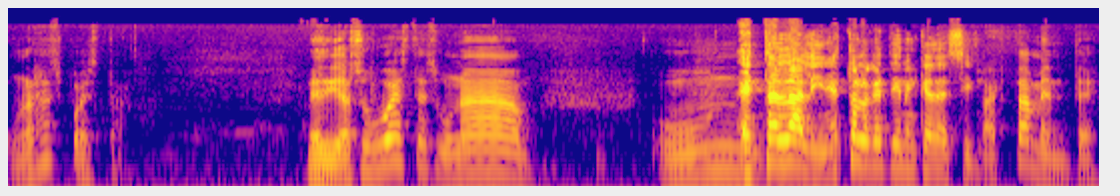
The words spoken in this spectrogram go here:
una respuesta. Le dio a sus huestes una... Un, esta es la línea esto es lo que tienen que decir Exactamente.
